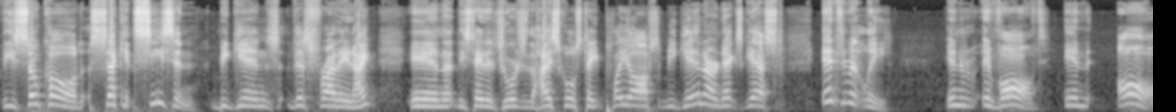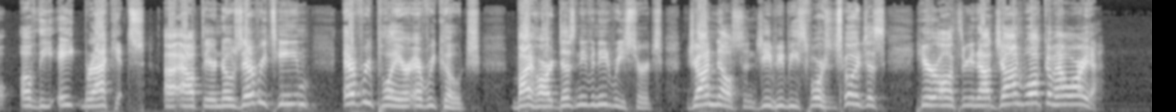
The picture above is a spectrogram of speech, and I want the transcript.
The so called second season begins this Friday night in the state of Georgia. The high school state playoffs begin. Our next guest, intimately in, involved in all of the eight brackets uh, out there, knows every team, every player, every coach by heart, doesn't even need research. John Nelson, GPB Sports, joins us here on Three Now. John, welcome. How are you?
